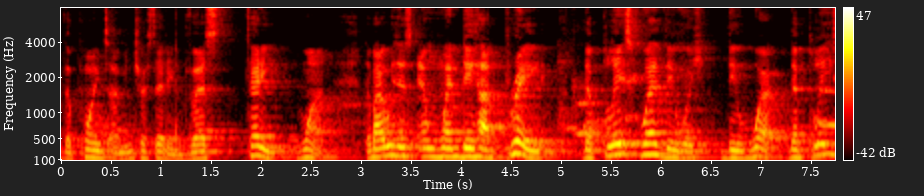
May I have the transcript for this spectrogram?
the point I'm interested in. Verse 31. The Bible says, And when they had prayed, the place where they were they were, the place,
